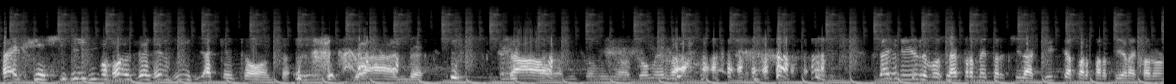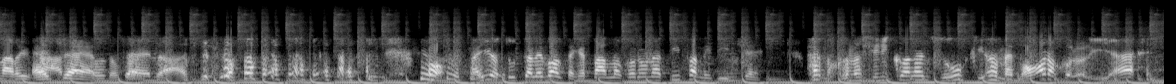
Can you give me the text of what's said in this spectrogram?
sex symbol dell'Emilia che conta. Grande. Ciao amico mio, come va? Sai che io devo sempre metterci la chicca per partire con una risata. Eh certo, fantastico. oh, ma io tutte le volte che parlo con una tipa mi dice eh, ma conosci Nicola Zucchi? Eh, ma è buono quello lì, eh?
